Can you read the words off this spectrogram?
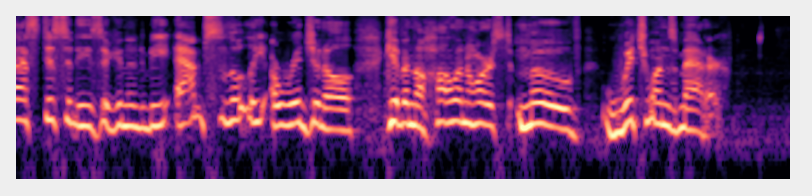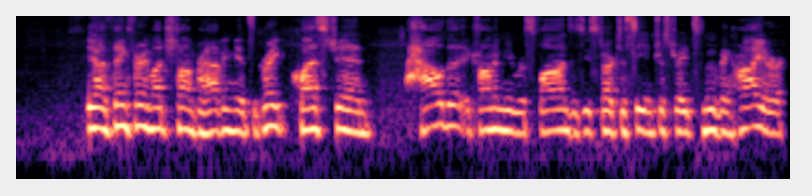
elasticities are going to be absolutely original given the Hollenhorst move. Which ones matter? Yeah, thanks very much, Tom, for having me. It's a great question. How the economy responds as you start to see interest rates moving higher.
